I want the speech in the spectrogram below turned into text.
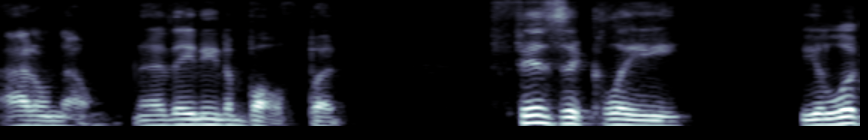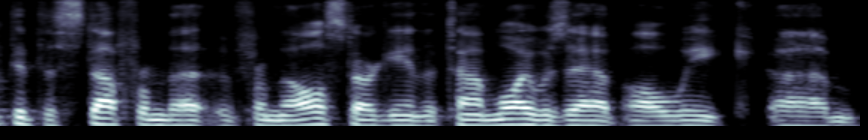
I don't know. They need them both, but physically, if you looked at the stuff from the from the All Star game that Tom Loy was at all week, um,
